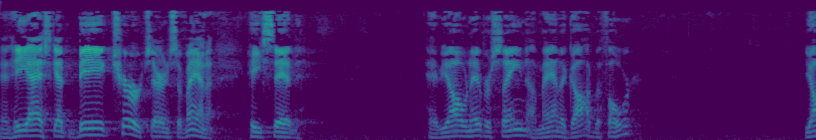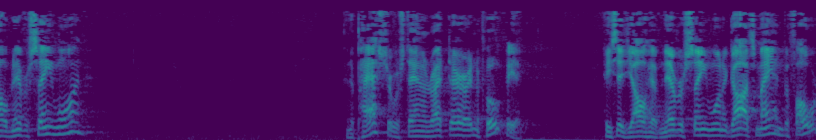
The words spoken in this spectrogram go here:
And he asked that big church there in Savannah, he said, have y'all never seen a man of God before? Y'all never seen one? And the pastor was standing right there in the pulpit. He said, y'all have never seen one of God's man before?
